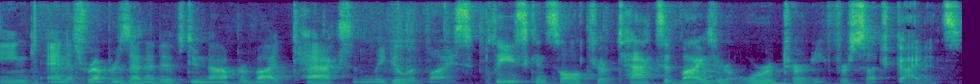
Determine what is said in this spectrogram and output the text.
Inc. and its representatives do not provide tax and legal advice. Please consult your tax advisor or attorney for such guidance.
